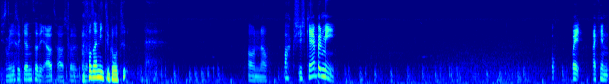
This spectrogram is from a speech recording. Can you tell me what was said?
She's We need to get into the outhouse, but I I thought I need to go to. Oh no. Fuck, she's camping me. Oh, wait, I can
